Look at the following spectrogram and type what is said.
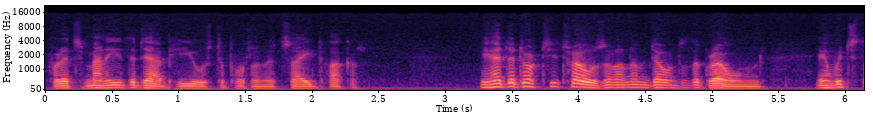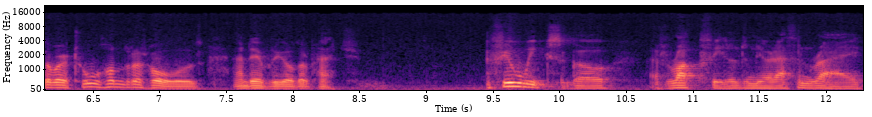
for it's many the dab he used to put in its side pocket. He had a dirty trouser on him down to the ground, in which there were two hundred holes and every other patch. a few weeks ago, at Rockfield near Athenry,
